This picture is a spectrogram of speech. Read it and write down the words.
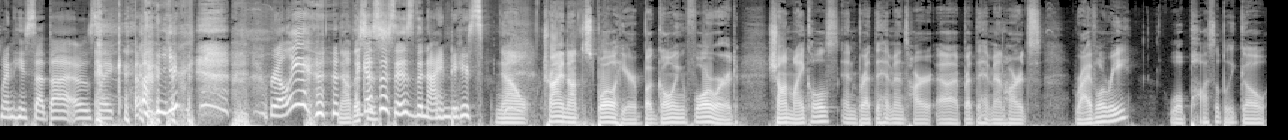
When he said that, I was like, Are you really? Now I this guess is- this is the 90s. Now, trying not to spoil here, but going forward, Shawn Michaels and Bret the Hitman's Heart, uh, Bret the Hitman Hart's rivalry will possibly go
